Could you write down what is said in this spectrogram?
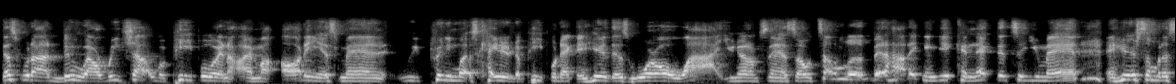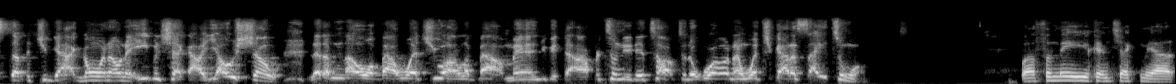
that's what I do. I reach out with people and, and my audience, man. We pretty much cater to people that can hear this worldwide. You know what I'm saying? So tell them a little bit how they can get connected to you, man, and hear some of the stuff that you got going on and even check out your show. Let them know about what you all about, man. You get the opportunity to talk to the world and what you got to say to them. Well, for me, you can check me out,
